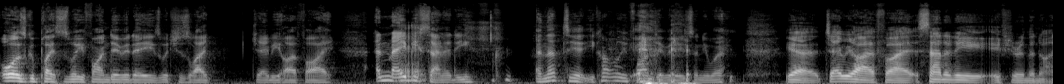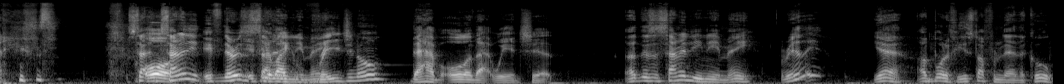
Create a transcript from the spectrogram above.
all those good places where you find DVDs, which is like JB Hi-Fi and maybe Sanity, and that's it. You can't really find DVDs anywhere. Yeah, JB Hi-Fi, Sanity if you're in the 90s. Sa- Or Sanity, if, there is a if you're Sanity like near me. regional, they have all of that weird shit. Uh, there's a Sanity near me. Really? Yeah, I've bought a few stuff from there. They're cool.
